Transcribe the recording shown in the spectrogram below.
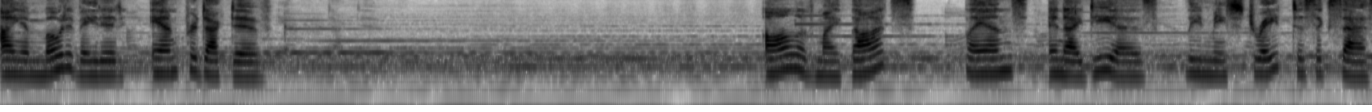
I am motivated and productive. All of my thoughts, plans, and ideas lead me straight to success.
